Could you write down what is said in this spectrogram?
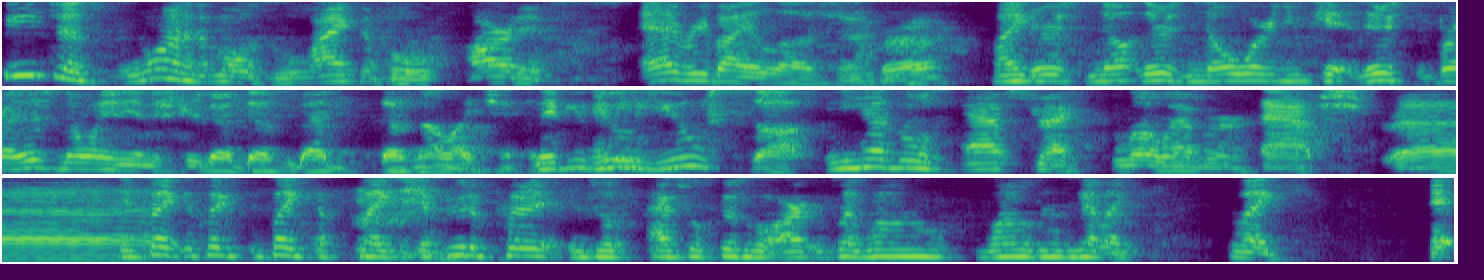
be just one of the most likable artists. Everybody loves him, bro. Like There's no, there's nowhere you can. There's, bro. There's no one in the industry that does that does not like Chance. And if you do, he- you suck. and he has the most abstract flow ever. Abstract. It's like it's like it's like like if you were to put it into actual physical art, it's like one one of the things you got like like eh,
